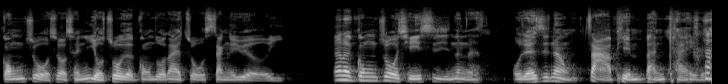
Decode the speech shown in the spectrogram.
工作的时候，曾经有做一个工作，大概做三个月而已。那个工作其实是那个。我觉得是那种诈骗般开的，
